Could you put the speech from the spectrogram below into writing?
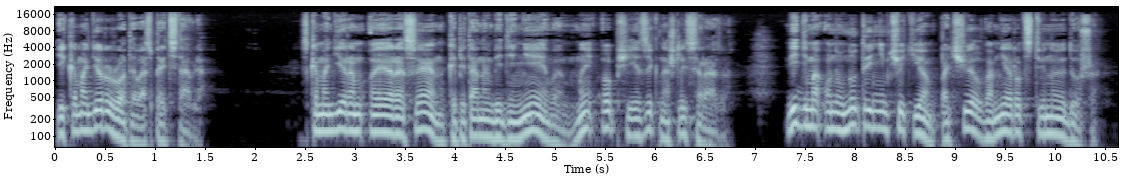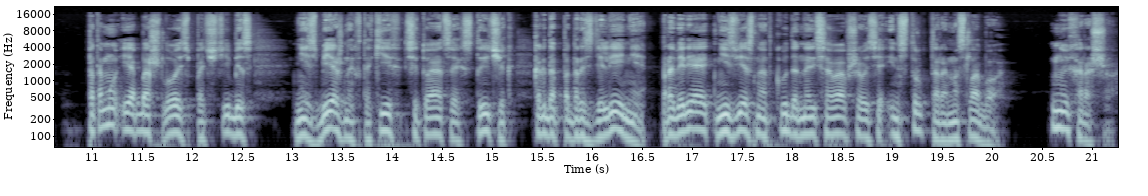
И командиру роты вас представлю. С командиром ОРСН, капитаном Веденеевым, мы общий язык нашли сразу. Видимо, он внутренним чутьем почуял во мне родственную душу. Потому и обошлось почти без неизбежных в таких ситуациях стычек, когда подразделение проверяет неизвестно откуда нарисовавшегося инструктора на слабо. Ну и хорошо.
